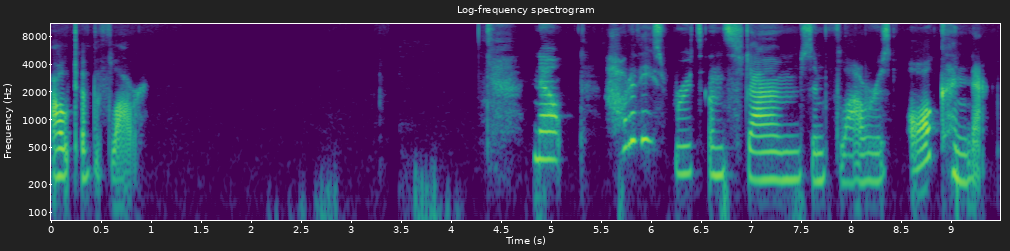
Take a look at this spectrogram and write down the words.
out of the flower. Now, how do these roots and stems and flowers all connect?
